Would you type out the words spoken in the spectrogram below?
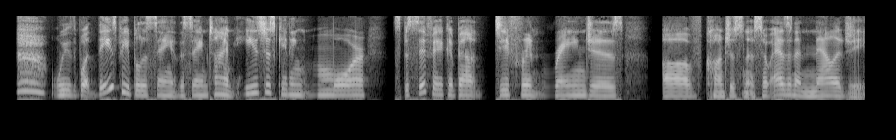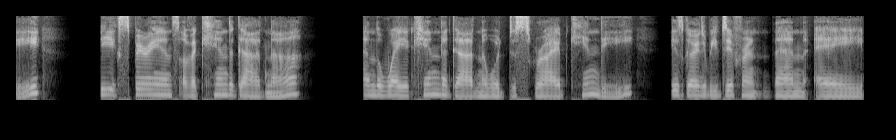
with what these people are saying at the same time. He's just getting more specific about different ranges of consciousness. So, as an analogy, the experience of a kindergartner and the way a kindergartner would describe kindy is going to be different than a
